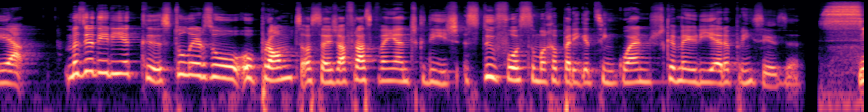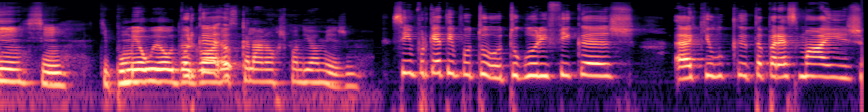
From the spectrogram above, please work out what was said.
Yeah. Mas eu diria que se tu leres o, o, prompt, ou seja, a frase que vem antes que diz se tu fosse uma rapariga de 5 anos, que a maioria era princesa. Sim, sim. Tipo, o meu eu de porque, agora se calhar não respondia ao mesmo. Sim, porque é tipo, tu, tu glorificas aquilo que te aparece mais,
